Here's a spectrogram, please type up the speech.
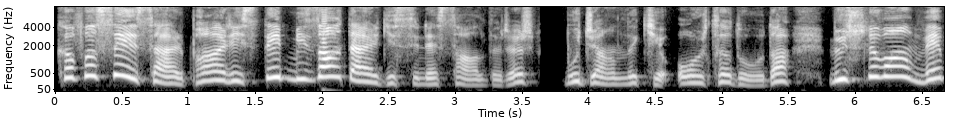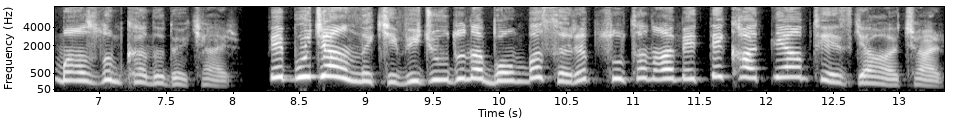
kafası eser Paris'te mizah dergisine saldırır, bu canlı ki Orta Doğu'da Müslüman ve mazlum kanı döker. Ve bu canlı ki vücuduna bomba sarıp Sultanahmet'te katliam tezgahı açar.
